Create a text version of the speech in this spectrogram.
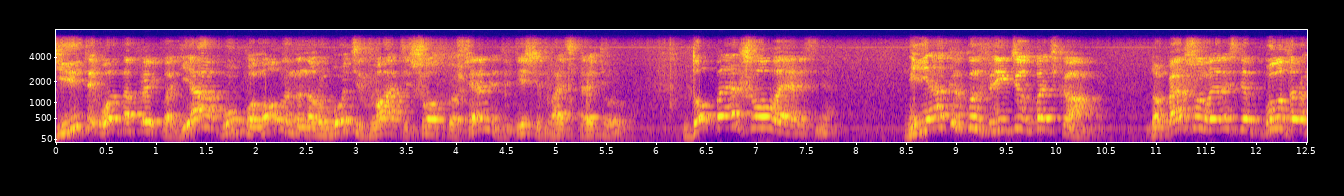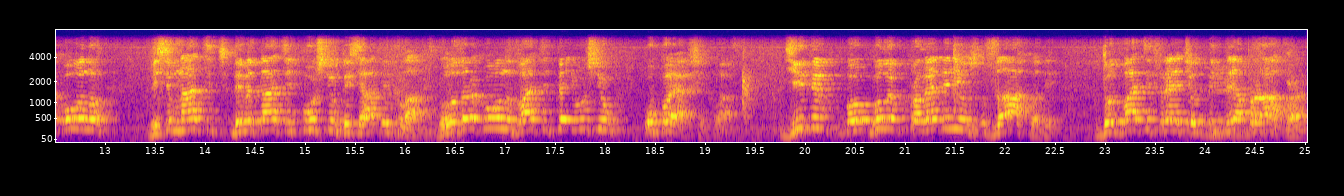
Діти, от, наприклад, я був поновлений на роботі 26 червня 2023 року. До 1 вересня ніяких конфліктів з батьками. До 1 вересня було зараховано 18-19 учнів 10 клас. Було зараховано 25 учнів у перший клас. Діти були проведені в заходи до 23-го дня прапора.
